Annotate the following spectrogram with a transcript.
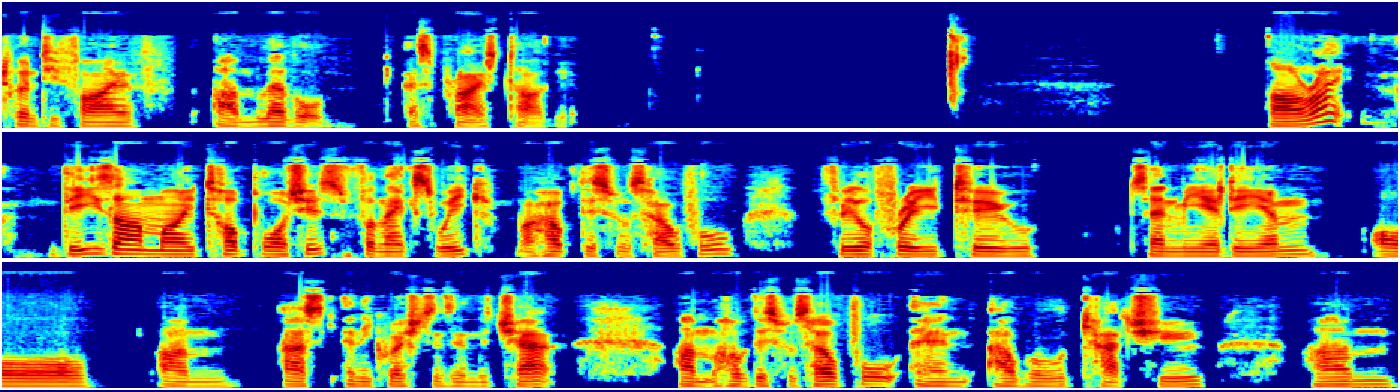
25 um, level as price target. All right, these are my top watches for next week. I hope this was helpful. Feel free to send me a DM or um, ask any questions in the chat. Um, I hope this was helpful, and I will catch you um,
